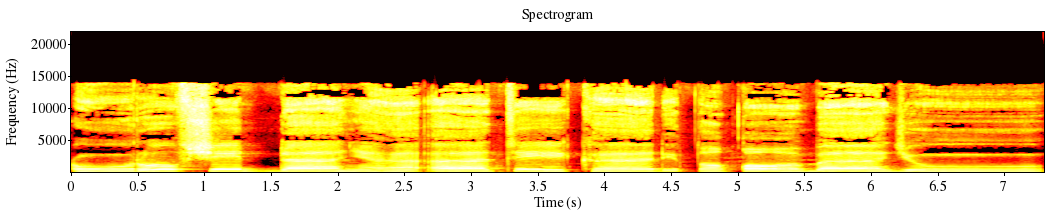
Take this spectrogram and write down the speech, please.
حروف شدة جاءتك لتقى باجو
